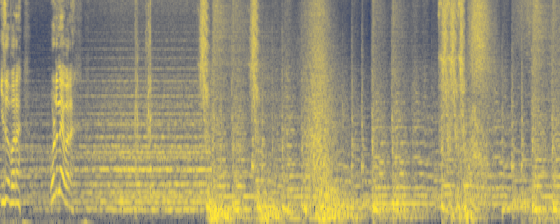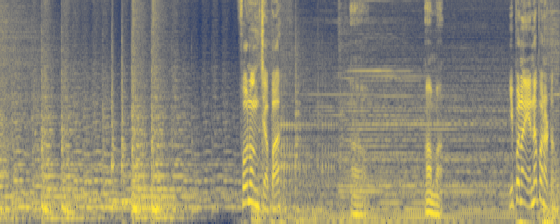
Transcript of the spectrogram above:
இதை வரேன். உடனே வரேன் ஃபோன் வந்துச்சாப்பா? ஆமாம் இப்போ நான் என்ன பண்ணட்டும்?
